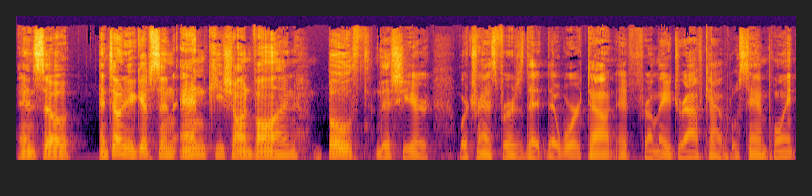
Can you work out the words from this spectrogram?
And so Antonio Gibson and Ke'Shawn Vaughn, both this year, were transfers that that worked out from a draft capital standpoint.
